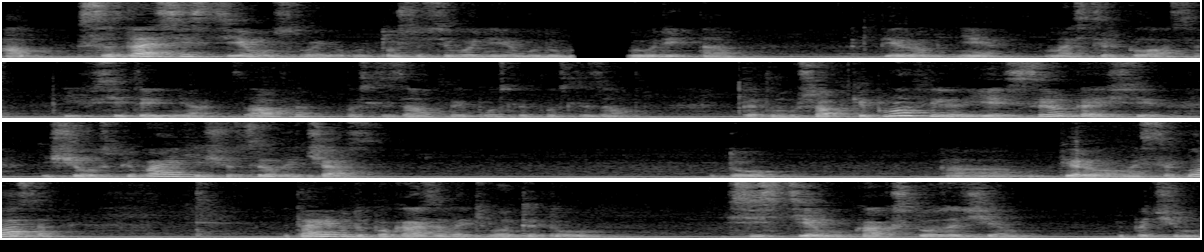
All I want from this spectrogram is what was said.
А создать систему свою, вот то, что сегодня я буду говорить на первом дне мастер-класса. И все три дня, завтра, послезавтра и после-послезавтра. Поэтому в шапке профиля есть ссылка, если еще успеваете, еще целый час до э, первого мастер-класса. Там я буду показывать вот эту систему, как, что, зачем и почему.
